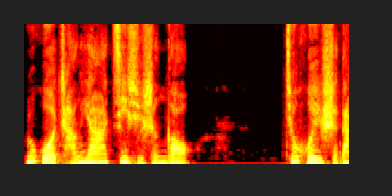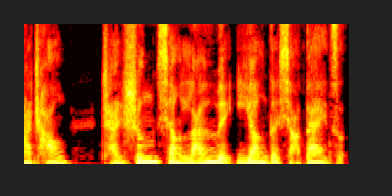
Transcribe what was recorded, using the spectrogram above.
如果肠压继续升高，就会使大肠产生像阑尾一样的小袋子。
